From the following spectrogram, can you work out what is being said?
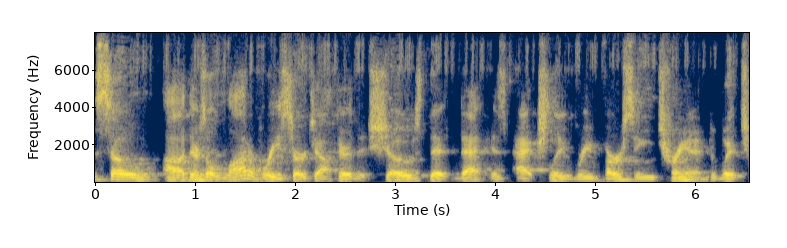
so uh, there's a lot of research out there that shows that that is actually reversing trend, which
